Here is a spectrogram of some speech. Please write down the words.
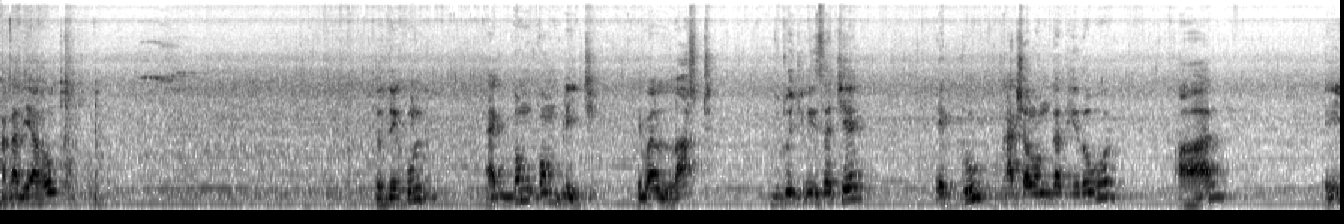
ঢাকা দেওয়া হোক। তো দেখুন, একদম কমপ্লিট। এবার লাস্ট দুটো জিনিস আছে, একটু কাঁচা লঙ্কা দিয়ে দেবো, আর এই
